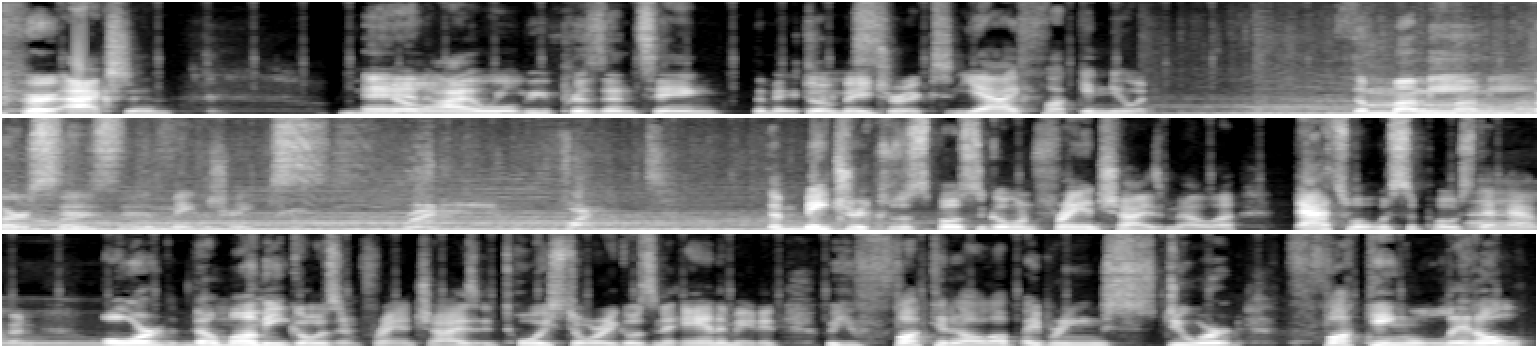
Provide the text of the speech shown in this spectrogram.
for action, and I will be presenting the Matrix. The Matrix. Yeah, I fucking knew it. The Mummy, versus, the Matrix. The Matrix was supposed to go in franchise, Mella. That's what was supposed to happen. Oh. Or The Mummy goes in franchise and Toy Story goes into animated, but you fucked it all up by bringing Stuart fucking Little?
